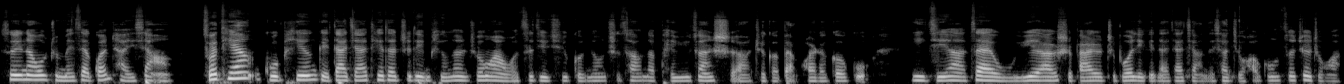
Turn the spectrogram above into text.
所以呢，我准备再观察一下啊。昨天股评给大家贴的置顶评论中啊，我自己去滚动持仓的培育钻石啊这个板块的个股。以及啊，在五月二十八日直播里给大家讲的，像九号公司这种啊，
